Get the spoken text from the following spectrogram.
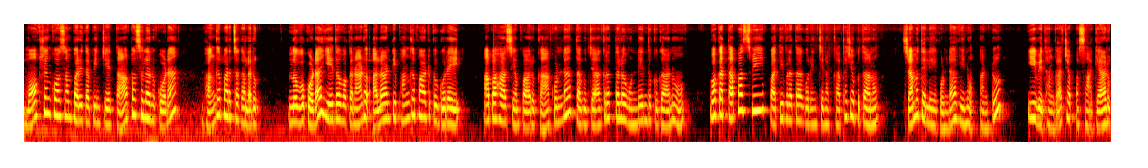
మోక్షం కోసం పరితపించే తాపసులను కూడా భంగపరచగలరు. నువ్వు కూడా ఏదో ఒకనాడు అలాంటి భంగపాటుకు గురై అపహాస్యం పారు కాకుండా తగు జాగ్రత్తలో ఉండేందుకు గాను ఒక తపస్వి పతివ్రత గురించిన కథ చెబుతాను. శ్రమ తెలియకుండా విను అంటూ ఈ విధంగా చెప్పసాగాడు.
